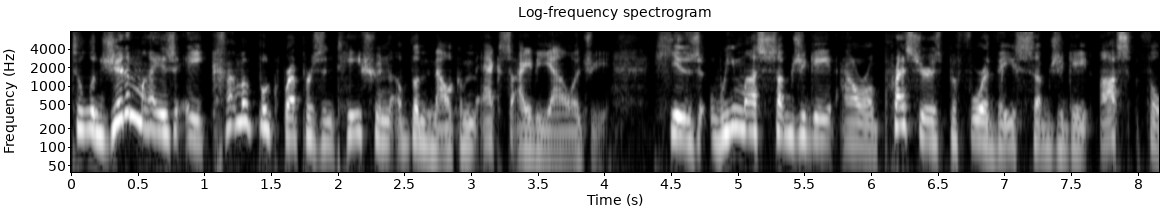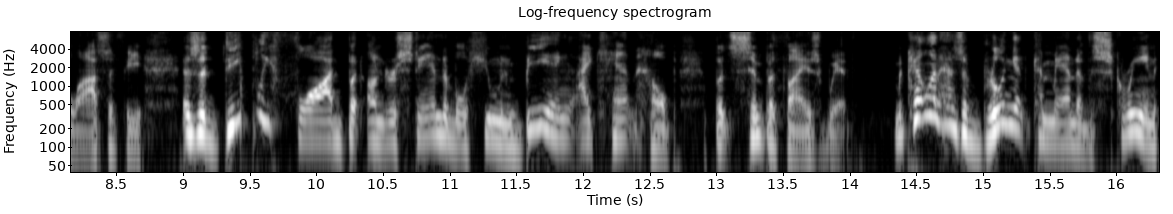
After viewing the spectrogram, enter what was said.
to legitimize a comic book representation of the Malcolm X ideology. His we must subjugate our oppressors before they subjugate us philosophy is a deeply flawed but understandable human being I can't help but sympathize with. McKellen has a brilliant command of the screen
